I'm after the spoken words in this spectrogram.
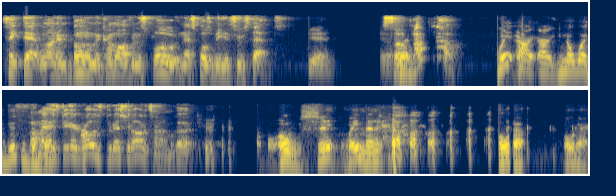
take that one and boom and come off and explode, and that's supposed to be your two steps. yeah. Yeah. So Right. I don't know. Wait, all right, all right. You know what? This is the My man. Derrick Rose do that shit all the time. Go ahead. Oh shit! Wait a minute. Hold up. hold up,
